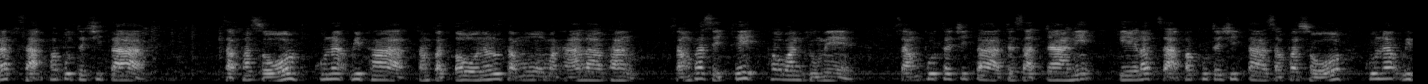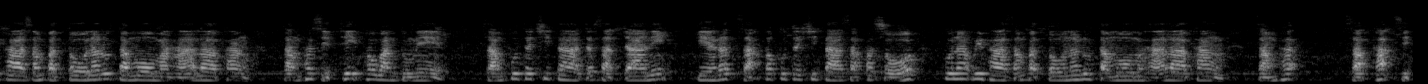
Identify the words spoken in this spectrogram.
รัสสะพระพุทธชิตาสัพพโส คุณวิภาสัมปัตโตนรุตโมมหาลาพัง สัมพสิทธิพระวันตุเม สัมพุทธชิตาจะสัจจานิ เกรัสสะพระพุทธชิตาสัพพโส คุณวิภาสัมปัตโตนรุตโมมหาลาพัง สัมพสิทธิพวันตุเม สัมพุทธชิตาจะสัจจานิ เกรัสสะพระพุทธชิตาสัพพโสคุณวิภาสัมปัตโตนรุตตโมมหาลาพัง สัมภสัพพสิท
